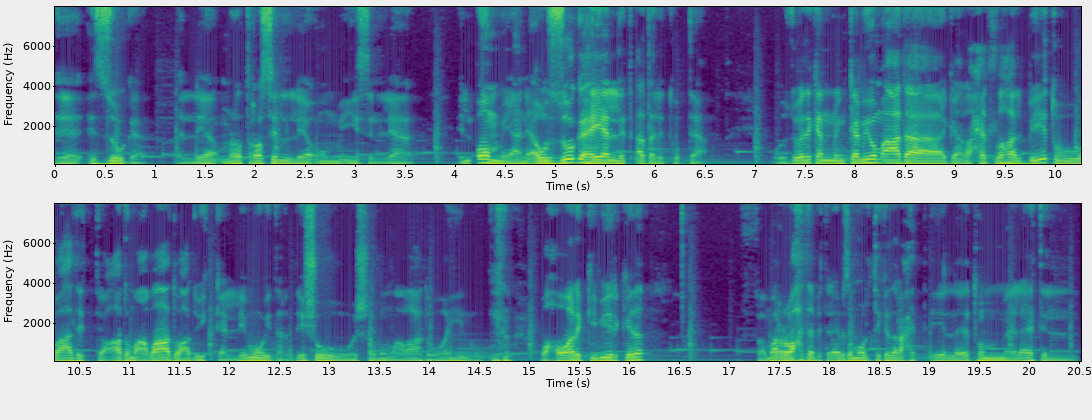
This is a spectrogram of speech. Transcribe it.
آه، الزوجة اللي هي مرات راسل اللي هي أم إيسن اللي هي الأم يعني أو الزوجة هي اللي اتقتلت وبتاع. والزوجه دي كان من كام يوم قاعدة راحت لها البيت وقعدت يقعدوا مع بعض وقعدوا يتكلموا ويدردشوا ويشربوا مع بعض واين وحوار كبير كده. فمرة واحدة بتراقب زي ما قلت كده راحت إيه لقيتهم لقيت ال-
